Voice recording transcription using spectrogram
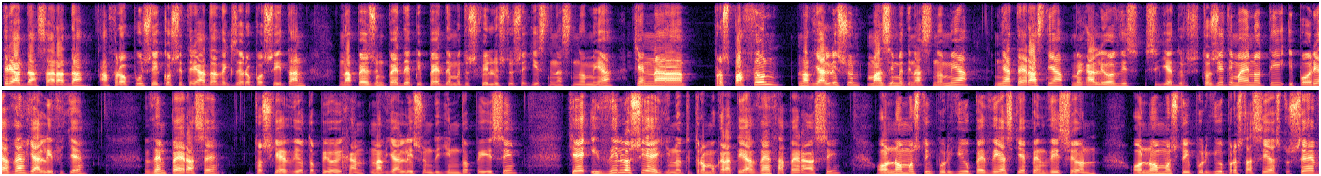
30-40 ανθρώπους, 20-30, δεν ξέρω πώς ήταν, να παίζουν 5x5 με τους φίλους τους εκεί στην αστυνομία και να προσπαθούν να διαλύσουν μαζί με την αστυνομία μια τεράστια μεγαλειώδης συγκέντρωση. Το ζήτημα είναι ότι η πορεία δεν διαλύθηκε, δεν πέρασε το σχέδιο το οποίο είχαν να διαλύσουν την κινητοποίηση και η δήλωση έγινε ότι η τρομοκρατία δεν θα περάσει, ο νόμος του Υπουργείου Παιδείας και Επενδύσεων, ο νόμος του Υπουργείου Προστασίας του ΣΕΒ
